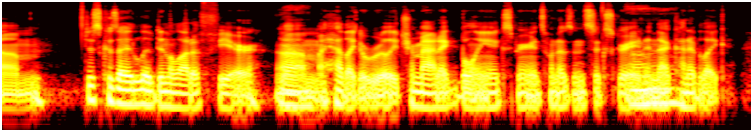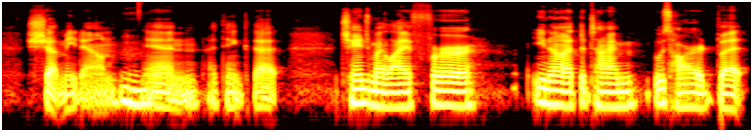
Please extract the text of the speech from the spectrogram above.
um, just because I lived in a lot of fear. Yeah. Um, I had like a really traumatic bullying experience when I was in sixth grade, and that Oh. kind of like shut me down. Mhm. And I think that changed my life for, you know, at the time it was hard, but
